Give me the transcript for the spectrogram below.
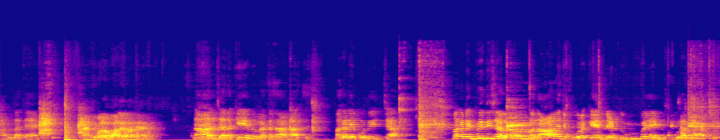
ಮಲ್ಲ ಥ್ಯಾಂಕ್ಸ್ ಆಯ್ತು ಒಳ ಬಾಳೆ ನಾನೇ ನಾಲ್ ಜನಕ್ಕೆ ಏನು ಲಕ್ಕದ ಆಗ್ತದೆ ಮಗಳೇ ಪೋದು ಇಜ್ಜ ಮಗಳೇ ಬಿದ್ದಿಜಲ್ಲ ದಾಲಿಜಿ ಪೂರಕ್ಕೆ ಎನ್ನೆಡು ದುಂಬೆ ಹೆಂಗೆ ಪೂರ ಆಗ್ತದೆ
